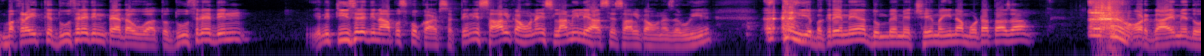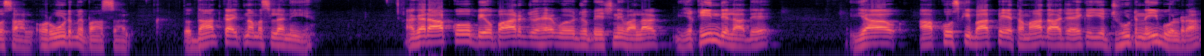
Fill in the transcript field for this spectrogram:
بقرعید کے دوسرے دن پیدا ہوا۔ تو دوسرے دن یعنی تیسرے دن آپ اس کو کاٹ سکتے ہیں۔ یعنی سال کا ہونا، اسلامی لحاظ سے سال کا ہونا ضروری ہے۔ یہ بکرے میں، دمبے میں چھ مہینہ موٹا تازہ اور گائے میں دو سال اور اونٹ میں پانچ سال۔ تو دانت کا اتنا مسئلہ نہیں ہے۔ اگر آپ کو بیوپار جو ہے وہ جو بیچنے والا یقین دلا دے یا آپ کو اس کی بات پہ اعتماد آ جائے کہ یہ جھوٹ نہیں بول رہا،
